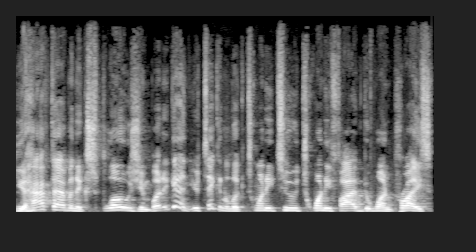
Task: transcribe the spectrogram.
you have to have an explosion. But again, you're taking a look 22, 25 to 1 price.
